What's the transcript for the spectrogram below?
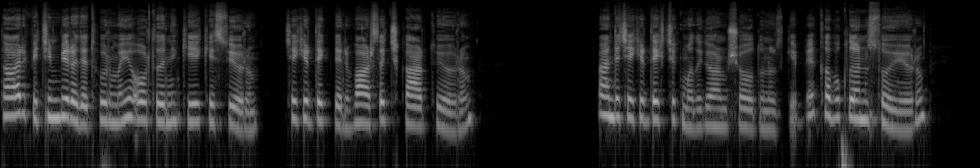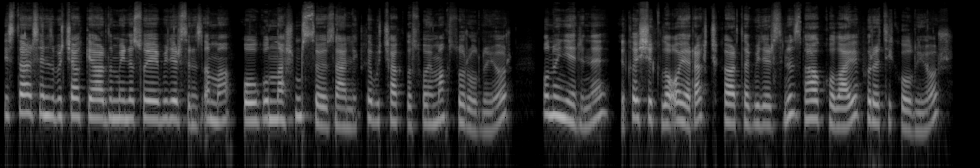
Tarif için bir adet hurmayı ortadan ikiye kesiyorum. Çekirdekleri varsa çıkartıyorum. Ben de çekirdek çıkmadı görmüş olduğunuz gibi. Kabuklarını soyuyorum. İsterseniz bıçak yardımıyla soyabilirsiniz ama olgunlaşmışsa özellikle bıçakla soymak zor oluyor. Bunun yerine kaşıkla oyarak çıkartabilirsiniz. Daha kolay ve pratik oluyor.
